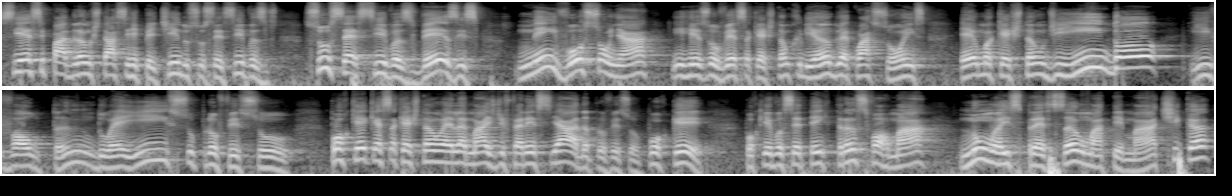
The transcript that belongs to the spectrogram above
Se esse padrão está se repetindo sucessivas, sucessivas vezes, nem vou sonhar em resolver essa questão criando equações. É uma questão de indo e voltando. É isso, professor. Por que, que essa questão ela é mais diferenciada, professor? Por quê? Porque você tem que transformar numa expressão matemática,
